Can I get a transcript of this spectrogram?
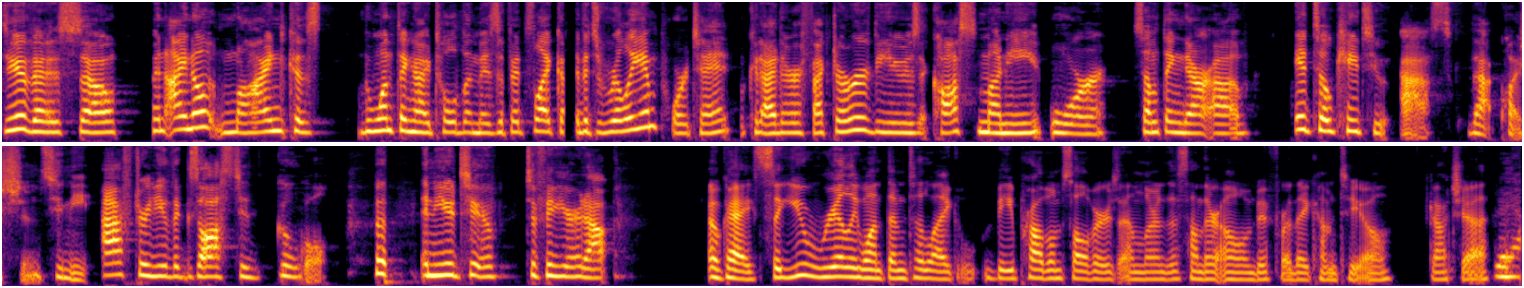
do this. So, and I don't mind because the one thing I told them is if it's like, if it's really important, it could either affect our reviews, it costs money, or something thereof, it's okay to ask that question to me after you've exhausted Google and YouTube to figure it out. Okay. So you really want them to like be problem solvers and learn this on their own before they come to you. Gotcha. Yeah.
